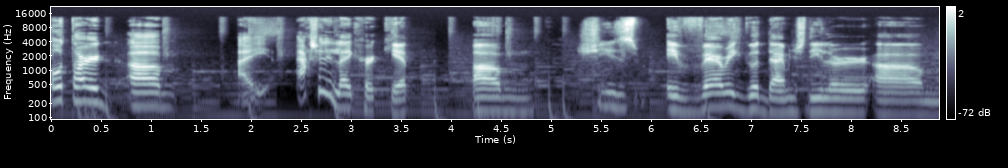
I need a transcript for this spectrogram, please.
otard um i actually like her kit um she's a very good damage dealer. Um,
